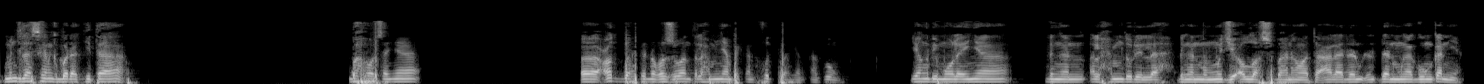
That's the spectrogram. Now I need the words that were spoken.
menjelaskan kepada kita bahwasanya uh, Utbah bin Ghazwan telah menyampaikan khutbah yang agung yang dimulainya dengan alhamdulillah dengan memuji Allah Subhanahu wa taala dan dan mengagungkannya.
